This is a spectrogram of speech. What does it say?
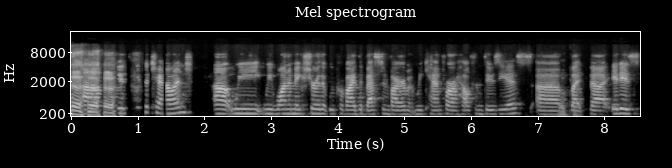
uh, it, it's a challenge. Uh, we we want to make sure that we provide the best environment we can for our health enthusiasts. Uh, okay. But uh, it is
